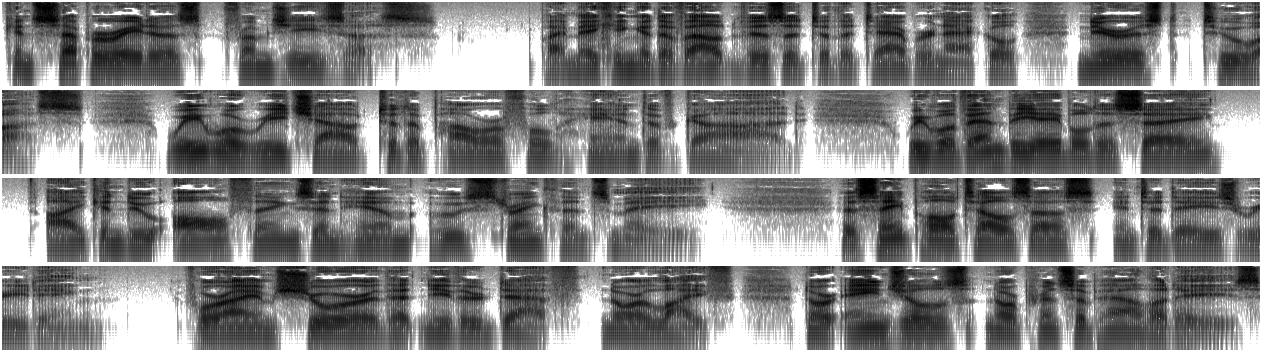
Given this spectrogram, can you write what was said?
can separate us from Jesus. By making a devout visit to the tabernacle nearest to us, we will reach out to the powerful hand of God. We will then be able to say, I can do all things in him who strengthens me. As St. Paul tells us in today's reading, For I am sure that neither death, nor life, nor angels, nor principalities,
